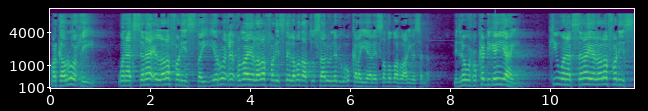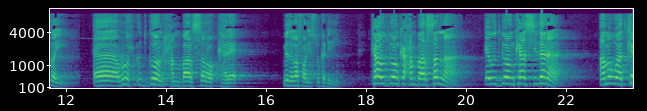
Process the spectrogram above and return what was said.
marka ruuxii wanaagsanaa ee lala fadhiistay iyo ruuxii xumaa ee lala fadhiistay labadaa tusaaluu nebigu u kala yeelay sala allahu alayh wasalam midna wuxuu ka dhigan yahay kii wanaagsanaa ee lala fadhiistay ruux udgoon xambaarsanoo kale mid la fadhiistuu ka yahay kaa udgoonka xambaarsanna ee udgoonkaa sidana ama waad ka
